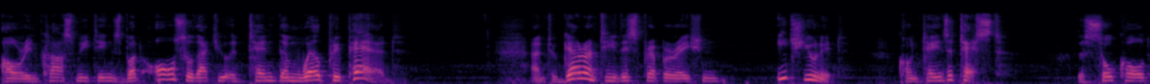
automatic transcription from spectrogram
our in-class meetings, but also that you attend them well prepared. And to guarantee this preparation, each unit contains a test, the so-called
